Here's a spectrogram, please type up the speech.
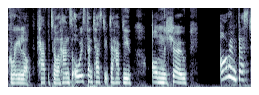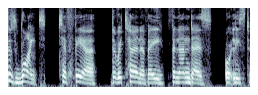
Greylock Capital. Hans, always fantastic to have you on the show. Are investors right to fear the return of a Fernandez, or at least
